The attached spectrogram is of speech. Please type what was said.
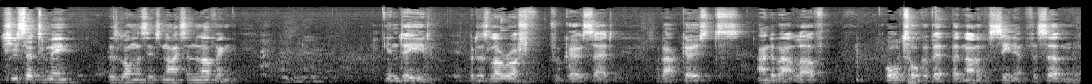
She said to me, as long as it's nice and loving. Indeed, but as La Rochefoucauld said about ghosts and about love, all talk of it, but none of have seen it for certain.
